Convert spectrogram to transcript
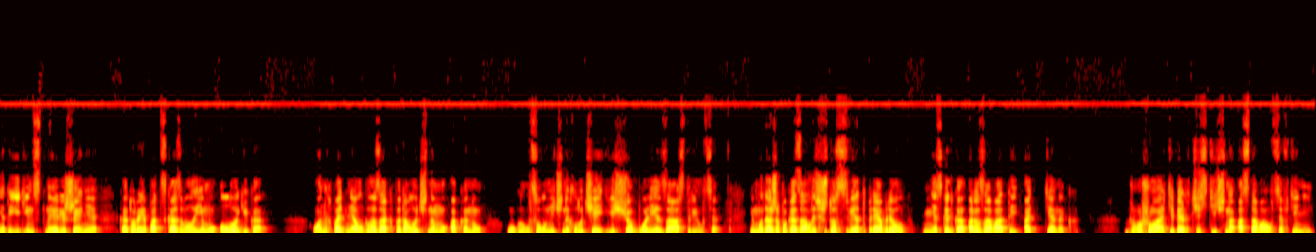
Это единственное решение, которое подсказывала ему логика. Он поднял глаза к потолочному окну. Угол солнечных лучей еще более заострился. Ему даже показалось, что свет приобрел несколько розоватый оттенок. Джошуа теперь частично оставался в тени.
